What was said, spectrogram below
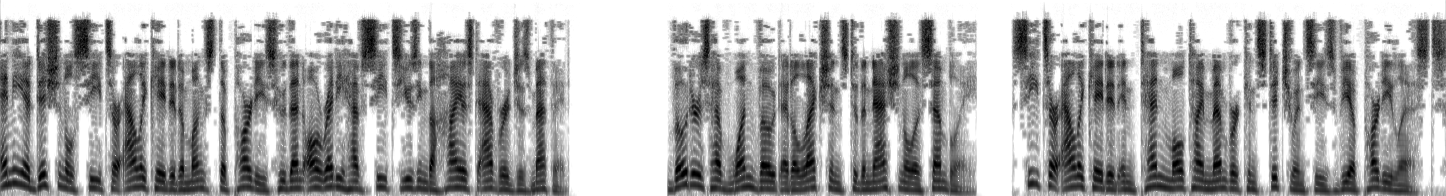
Any additional seats are allocated amongst the parties who then already have seats using the highest averages method. Voters have one vote at elections to the National Assembly. Seats are allocated in 10 multi-member constituencies via party lists.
